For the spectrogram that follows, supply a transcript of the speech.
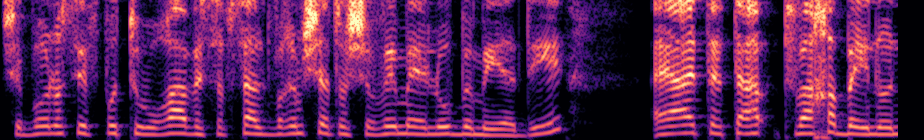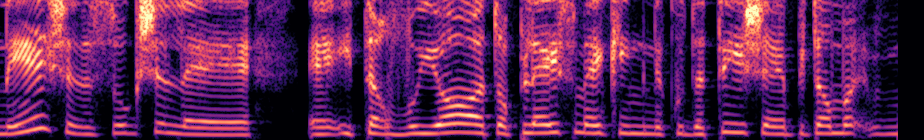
שבו נוסיף פה תאורה וספסל, דברים שהתושבים העלו במיידי. היה את הטווח הבינוני, שזה סוג של אה, אה, התערבויות או placemaking נקודתי, שפתאום מ...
